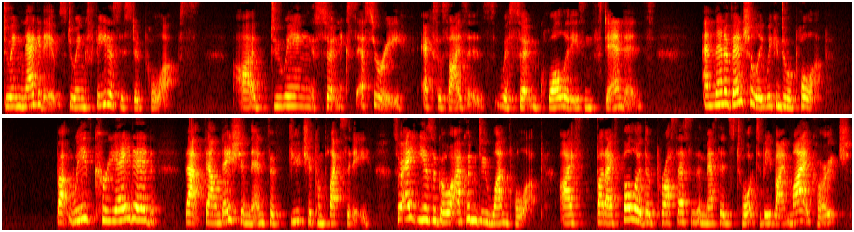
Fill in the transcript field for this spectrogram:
doing negatives, doing feet assisted pull ups, uh, doing certain accessory exercises with certain qualities and standards. And then eventually we can do a pull up. But we've created that foundation then for future complexity. So eight years ago, I couldn't do one pull up. I but I followed the processes and methods taught to me by my coach,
